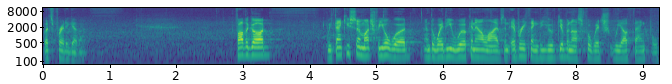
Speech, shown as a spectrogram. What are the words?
Let's pray together. Father God, we thank you so much for your word and the way that you work in our lives and everything that you have given us for which we are thankful.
